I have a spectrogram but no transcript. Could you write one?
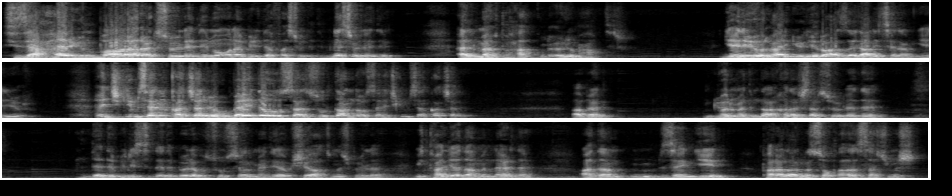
Size her gün bağırarak söylediğimi ona bir defa söyledim. Ne söyledim? El mevtu hakkun, ölüm haktır. Geliyor, hayır geliyor. Azrail aleyhisselam geliyor. Hiç kimsenin kaçarı yok. Bey de olsan, sultan da olsan hiç kimsenin kaçarı yok. Ha ben görmedim de arkadaşlar söyledi. Dedi birisi dedi böyle bu sosyal medya bir şey atmış böyle. İtalya'da mı nerede? Adam zengin paralarını sokağa saçmış.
